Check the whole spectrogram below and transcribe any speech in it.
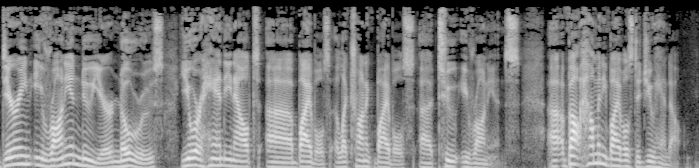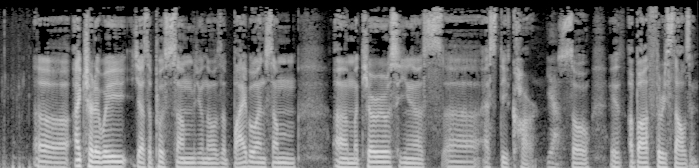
during Iranian New Year, Nowruz, you were handing out uh, Bibles, electronic Bibles, uh, to Iranians. Uh, about how many Bibles did you hand out? Uh, actually, we just put some, you know, the Bible and some uh, materials in a SD card. Yeah. So it's about three thousand.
